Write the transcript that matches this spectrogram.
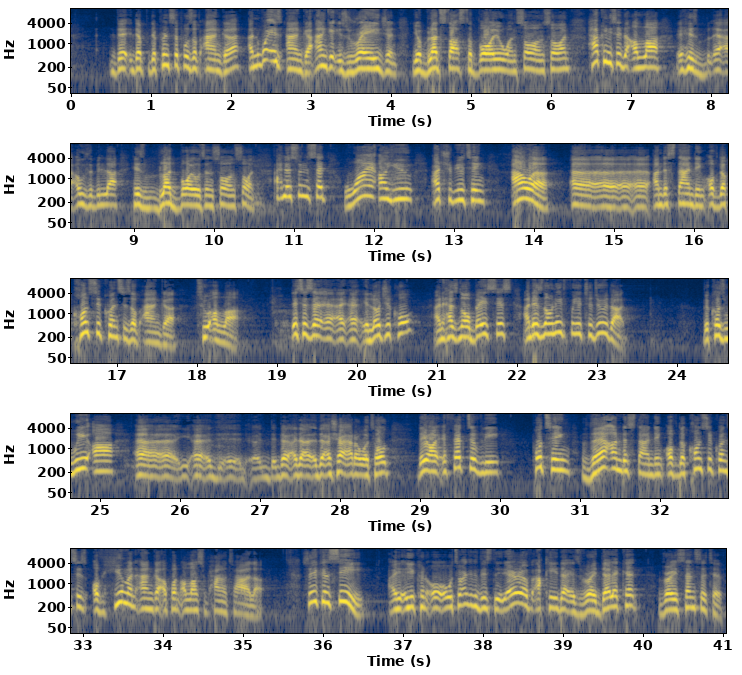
the, the, the, principles of anger. And what is anger? Anger is rage and your blood starts to boil and so on and so on. How can you say that Allah, His, billah, His blood boils and so on and so on? Ahlul Sunnah said, why are you attributing our uh, uh, uh, understanding of the consequences of anger to Allah? This is a, a, a illogical and has no basis and there's no need for you to do that. Because we are, uh, uh, the, the, the, the were told, they are effectively putting their understanding of the consequences of human anger upon Allah subhanahu wa ta'ala. So you can see, you can automatically, this, the area of aqidah is very delicate, very sensitive.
